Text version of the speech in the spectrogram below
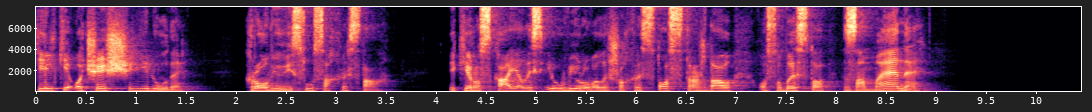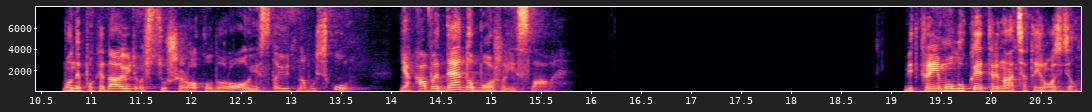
Тільки очищені люди кров'ю Ісуса Христа, які розкаялись і увірували, що Христос страждав особисто за мене, вони покидають ось цю широку дорогу і стають на вузьку, яка веде до Божої слави. Відкриємо Луки, 13 розділ.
